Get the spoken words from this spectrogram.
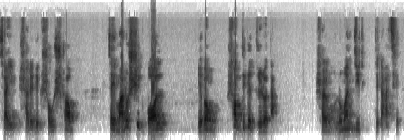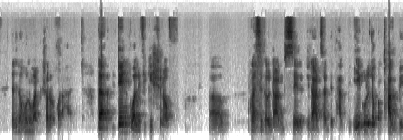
চাই শারীরিক সৌষ্ঠব, চাই মানসিক বল এবং সব দিকে দৃঢ়তা। স্বয়ং হনুমানজির যেটা আছে জন্য হনুমানকে স্মরণ করা হয়। The ten qualification of classical ডান্সের যে ডান্সারদের থাকবে, এইগুলো যখন থাকবে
